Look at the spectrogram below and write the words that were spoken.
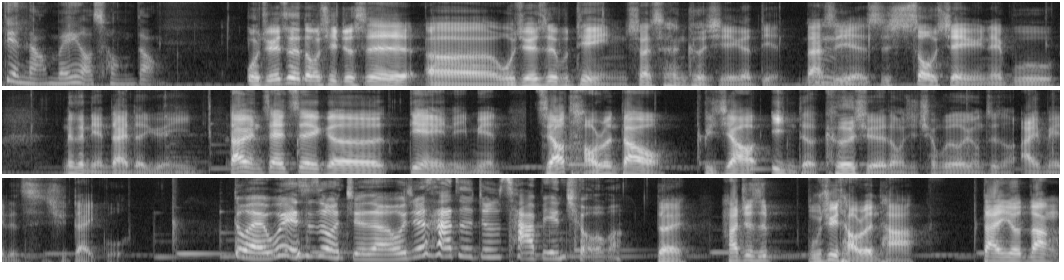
电脑没有冲动。我觉得这个东西就是，呃，我觉得这部电影算是很可惜的一个点，但是也是受限于那部那个年代的原因。导演在这个电影里面，只要讨论到比较硬的科学的东西，全部都用这种暧昧的词去带过。对，我也是这么觉得，我觉得他这就是擦边球嘛。对，他就是不去讨论它，但又让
